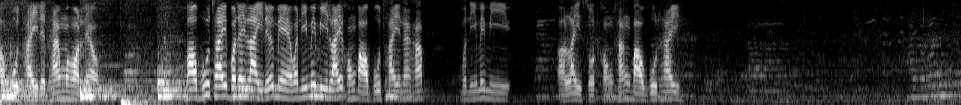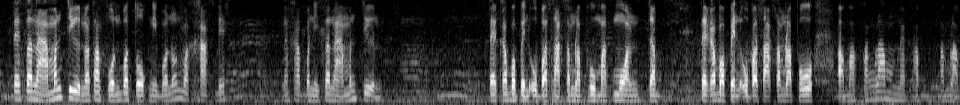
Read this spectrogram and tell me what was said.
บาภูไทยเดินทางมาฮอดแล้วเบาภูไทยบ่ได้ไล่เด้อแม่ วันนี้ไม่มีไลฟ์ของเบาภูไทยนะครับ วันนี้ไม่มีไล่สดของทั้งเบาภูไทย แต่สนามมันจืดเนาะถ้าฝนบ่ตกนี่บ่น้นว่าคักเด้นะครับวันนี้สนามมันจืดแต่ก็บ่เป็นอุปสรรคสำหรับผู้มักมวนจะแต่ก็บ่เป็นอุปสรรคสำหรับผู้เอามาฟังล่ำนะครับสำหรับ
